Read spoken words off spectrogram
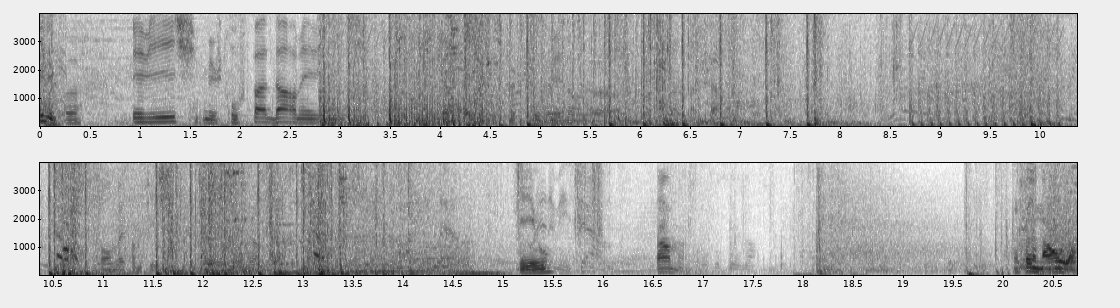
Il est Euh, Heavy, mais je trouve pas d'armes heavy. Bah tant pis. Est où. Arme. Attends, il y en a un en haut là.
